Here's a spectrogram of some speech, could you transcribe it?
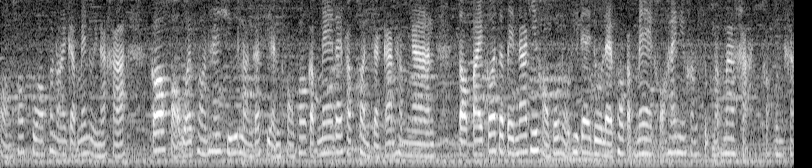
ของครอบครัวพ่อน้อยกับแม่หนุ่ยนะคะ ก็ขออวยพรให้ชีวิตหลังเกษียณของพ่อกับแม่ได้พักผ่อนจากการทำงาน ต่อไปก็จะเป็นหน้าที่ของพวกหนูที่ได้ดูแลพ่อกับแม่ขอให้มีความสุขมากๆค่ะ ขอบคุณค่ะ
